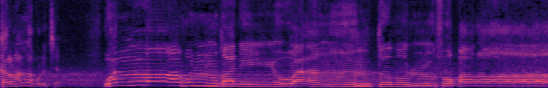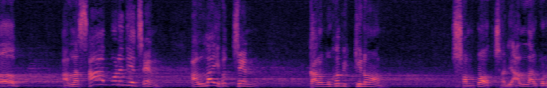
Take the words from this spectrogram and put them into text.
কারণ আল্লাহ বলেছেন والله الغني وأنتم الفقراء আল্লাহ সাফ বলে দিয়েছেন আল্লাহই হচ্ছেন কারো মুখাবিক্ষি নন সম্পদশালী আল্লাহর কোন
